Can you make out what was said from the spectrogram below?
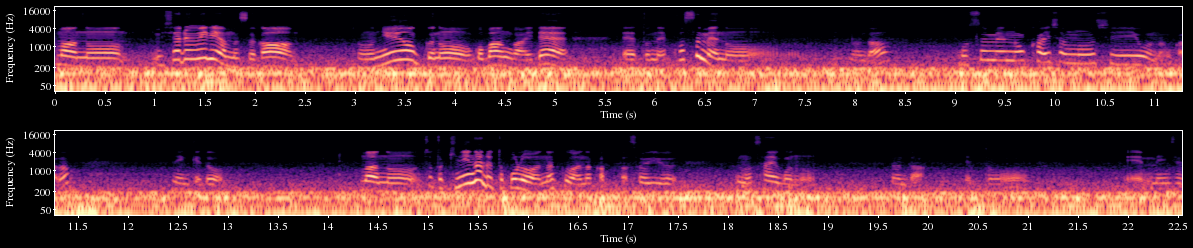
まああのミシェル・ウィリアムスがそのニューヨークの5番街でえっ、とねコスメのなんだ？コスメの会社の CEO なんかな？ねんけどまああのちょっと気になるところはなくはなかった。そういうこの最後のなんだえっと、え面接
